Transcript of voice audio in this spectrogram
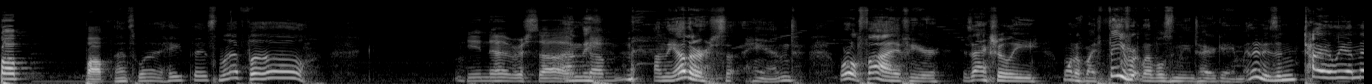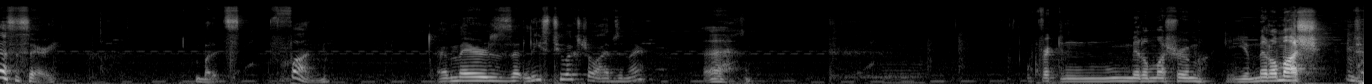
up, up. That's why I hate this level. You never saw it On the- come. On the other hand, World 5 here is actually one of my favorite levels in the entire game, and it is entirely unnecessary. But it's fun. And there's at least two extra lives in there. Frickin' middle mushroom. You middle mush.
